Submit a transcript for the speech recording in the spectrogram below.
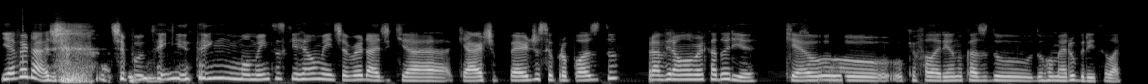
E é verdade. tipo, tem, tem momentos que realmente é verdade, que a, que a arte perde o seu propósito pra virar uma mercadoria. Que é o, o que eu falaria no caso do, do Romero Brito lá.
